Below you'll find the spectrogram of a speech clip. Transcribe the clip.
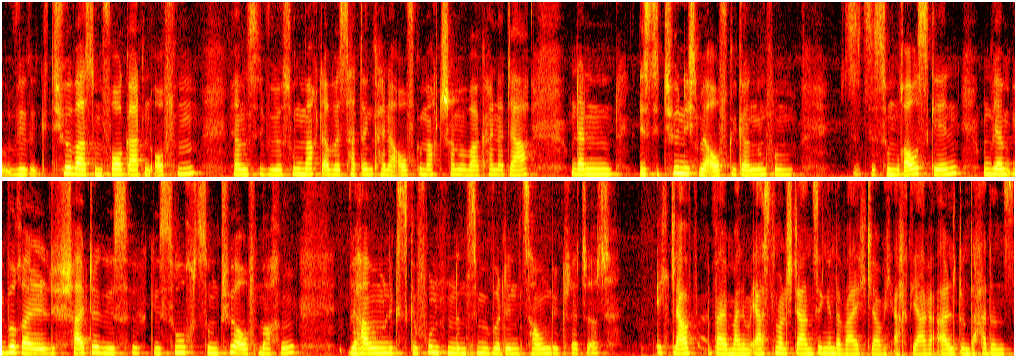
wir, die Tür war zum Vorgarten offen. Wir haben es wieder so gemacht, aber es hat dann keiner aufgemacht. Scheinbar war keiner da. Und dann ist die Tür nicht mehr aufgegangen vom zum Rausgehen. Und wir haben überall Schalter gesucht zum Tür aufmachen wir haben nichts gefunden, dann sind wir über den Zaun geklettert. Ich glaube, bei meinem ersten Mal Sternsingen, da war ich, glaube ich, acht Jahre alt und da hat uns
